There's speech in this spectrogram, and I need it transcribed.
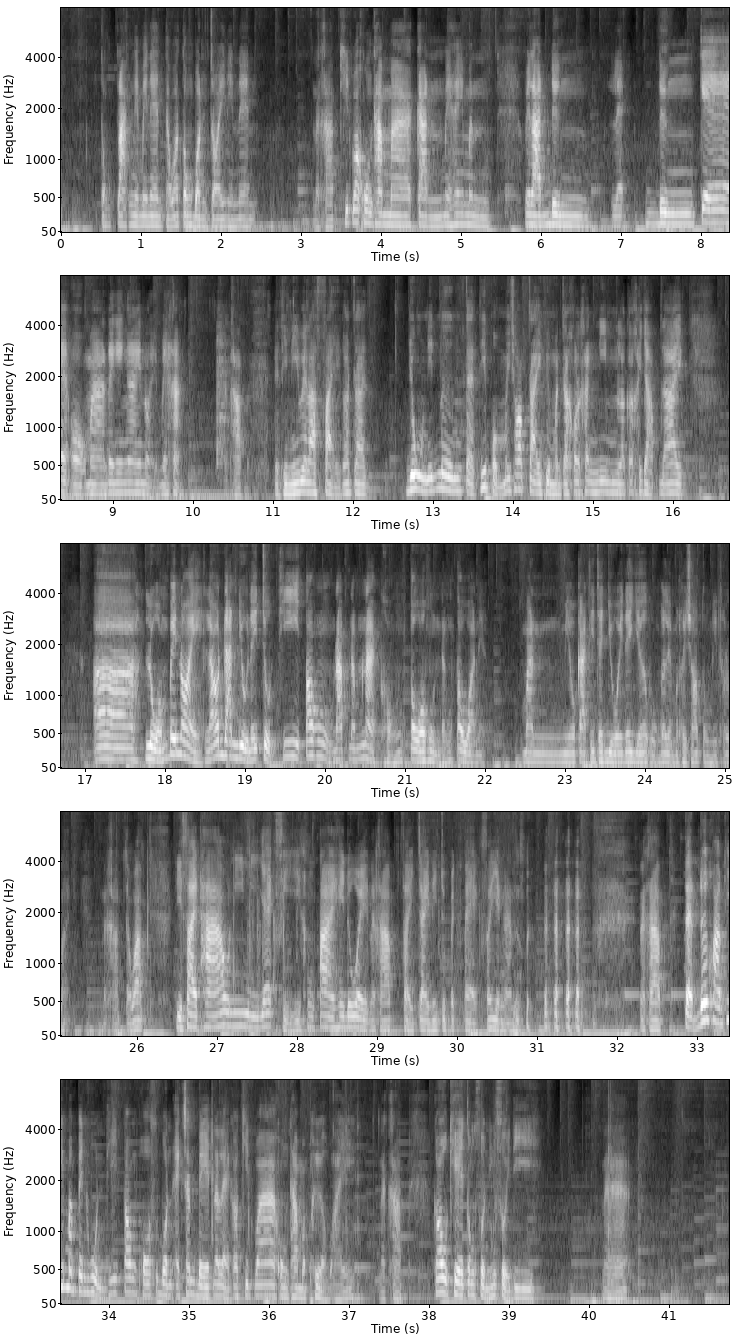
ตรงปลั๊กเนี่ยไม่แน่น แต่ว่าตรงบอลจอยเนี่ยแน่น นะครับ คิดว่าคงทำมากันไม่ให้มันเวลาดึงและดึงแก้ออกมาได้ง่าย ๆ หน่อยไม่หักนะครับแต่ทีนี้เวลาใส่ก็จะยุ่งนิดนึง แต่ที่ผมไม่ชอบใจคือมันจะค่อนข้างนิ่มแล้วก็ขยับได้หลวมไปหน่อย แล้วดันอยู่ในจุดที่ต้องรับน้ำหนักของตัวหุ่นทั้งตัวเนี่ย มันมีโอกาสที่จะย้วยได้เยอะผมก็เลยไม่ค่อยชอบตรงนี้เท่าไหร่นะครับแต่ว่าดีไซน์เท้านี่มีแยกสีข้างใต้ให้ด้วยนะครับ ใส่ใจในจุดแปลกๆซะอย่างนั้น นะครับแต่ด้วยความที่มันเป็นหุ่นที่ต้องโพสบนแอคชั่นเบสนั่นแหละก็คิดว่าคงทำมาเผื่อไว้นะครับก็โอเคตรงส่วนนี้สวยดีนะฮะ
